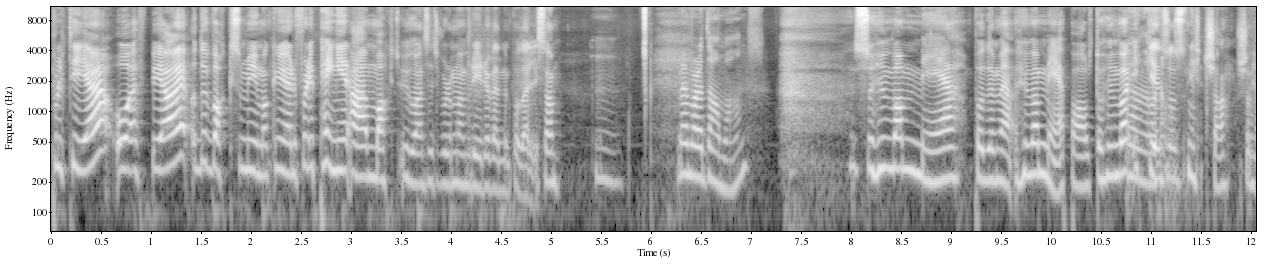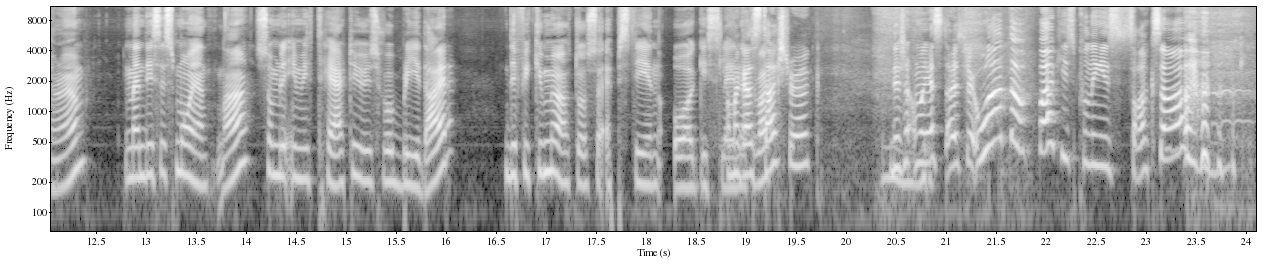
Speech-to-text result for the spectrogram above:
politiet og FBI, og det var ikke så mye man kunne gjøre, fordi penger er makt uansett hvordan man vrir og vender på det. liksom Men var det dama hans? Så hun var med på det med, Hun var med på alt, og hun var Ja, ikke var en sånn snitcha. Skjønner du? Men disse småjentene som ble invitert til huset for å bli der, de fikk jo møte også Epstein og Oh my god, starstruck. Det er sånn, oh my God, starstruck. What the fuck? He's pulling his socks off.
